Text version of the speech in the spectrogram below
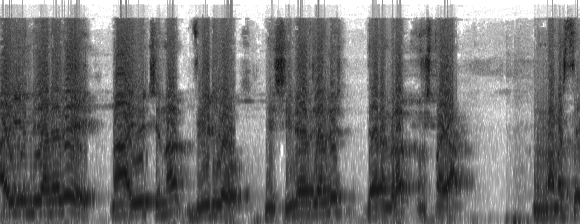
అయ్యింది అనేది నా ఈ చిన్న వీడియో. మీ సీనియర్ జర్నలిస్ట్ దేరంగుల కృష్ణయ్య. నమస్తే.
